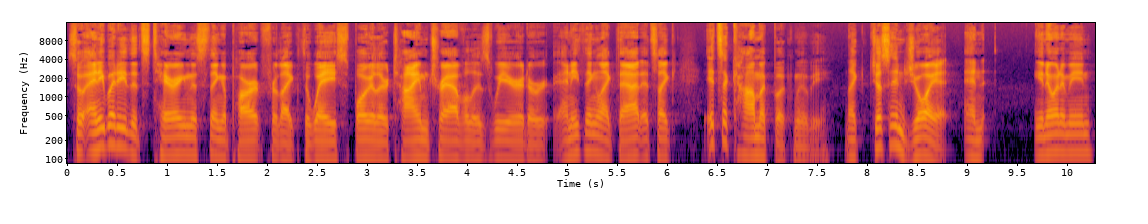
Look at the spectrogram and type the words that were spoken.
So anybody that's tearing this thing apart for like the way spoiler time travel is weird or anything like that, it's like it's a comic book movie. Like just enjoy it. And you know what I mean?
